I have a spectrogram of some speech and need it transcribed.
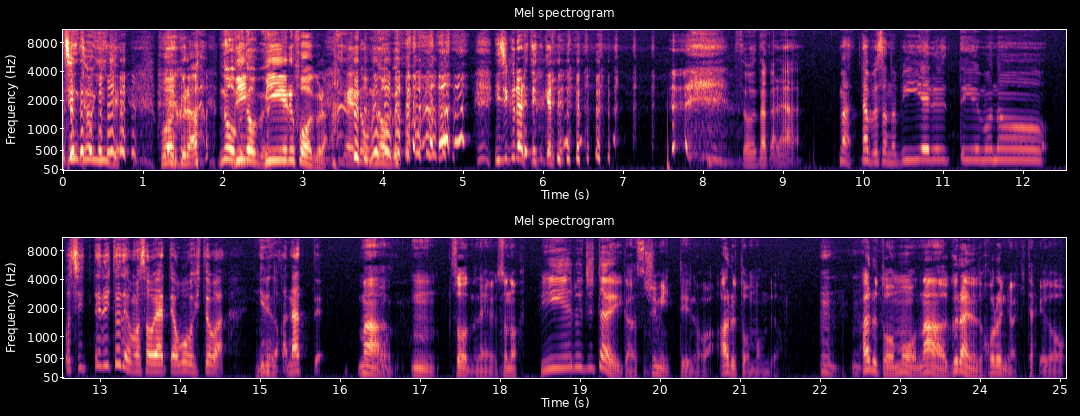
人造 人間。フォアグラ。ノーブ B- ノーブ。BL フォアグラ。ノーブノーブ。いじくられてるから。そうだからまあ多分その BL っていうものを知ってる人でもそうやって思う人はいるのかなって、まあう。ん。そうだね。その BL 自体が趣味っていうのはあると思うんだよ、うんうん。あると思うなぐらいのところには来たけど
